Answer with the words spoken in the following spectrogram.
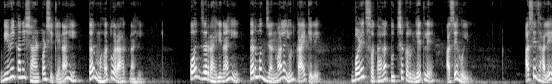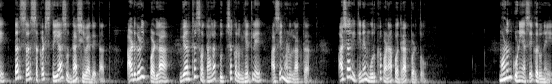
विवेकाने शहाणपण शिकले नाही तर महत्त्व राहत नाही. पद जर राहिली नाही तर मग जन्माला येऊन काय केले? बळेच स्वतःला तुच्छ करून घेतले असे होईल. असे झाले तर सरसकट स्त्रियासुद्धा शिव्या देतात. अडगळीत पडला व्यर्थ स्वतःला तुच्छ करून घेतले असे म्हणू लागतात. अशा रीतीने मूर्खपणा पदरात पडतो. म्हणून कुणी असे करू नये.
